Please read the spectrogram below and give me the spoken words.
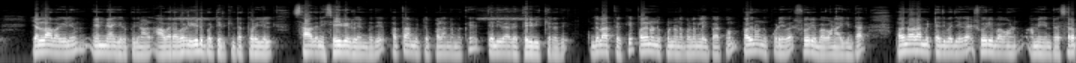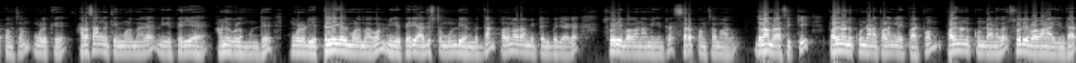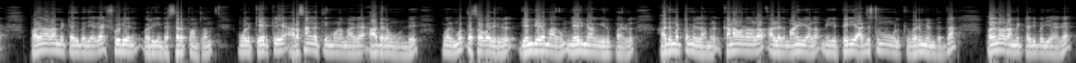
எல்லா வகையிலும் மேன்மையாக இருப்பதினால் அவரவர்கள் ஈடுபட்டிருக்கின்ற துறையில் சாதனை செய்வீர்கள் என்பது பத்தாம் வீட்டு பலன் நமக்கு தெளிவாக தெரிவிக்கிறது. துலாத்திற்கு பதினொன்றுக்கு உண்டான பலன்களை பார்ப்போம். பதினொன்று கூடியவர் சூரிய பகவான் ஆகின்றார். பதினோராம் எட்டு அதிபதியாக சூரிய பகவான் அமைகின்ற சிறப்பம்சம் உங்களுக்கு அரசாங்கத்தின் மூலமாக மிகப்பெரிய அனுகூலம் உண்டு. உங்களுடைய பிள்ளைகள் மூலமாகவும் மிகப்பெரிய அதிர்ஷ்டம் உண்டு என்பதுதான் பதினோராம் வீட்டு அதிபதியாக சூரிய பகவான் அமைகின்ற சிறப்பம்சமாகும். துலாம் ராசிக்கு பதினொன்றுக்கு உண்டான பலன்களை பார்ப்போம். பதினொன்றுக்கு உண்டானவர் சூரிய பகவான் ஆகின்றார். பதினோராம் எட்டு அதிபதியாக சூரியன் வருகின்ற சிறப்பம்சம் உங்களுக்கு ஏற்கனவே அரசாங்கத்தின் மூலமாக ஆதரவும் உண்டு. உங்கள் மூத்த சகோதரிகள் கம்பீரமாகவும் நேர்மையாகவும் இருப்பார்கள். அது மட்டும் இல்லாமல் கணவனாலோ அல்லது மனைவியாலோ மிகப்பெரிய அதிர்ஷ்டம் உங்களுக்கு வரும் என்பதுதான் பதினோராம் வீட்டு அதிபதியாக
